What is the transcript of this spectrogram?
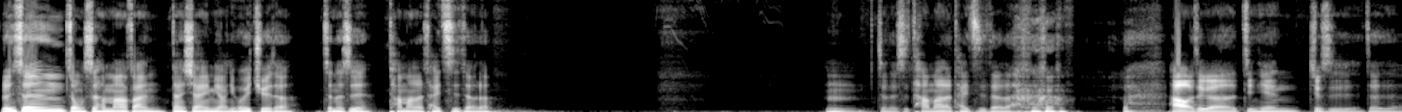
人生总是很麻烦，但下一秒你会觉得真的是他妈的太值得了。嗯，真的是他妈的太值得了。好，这个今天就是这是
